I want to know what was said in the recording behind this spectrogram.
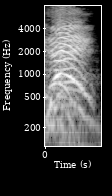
Dang.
